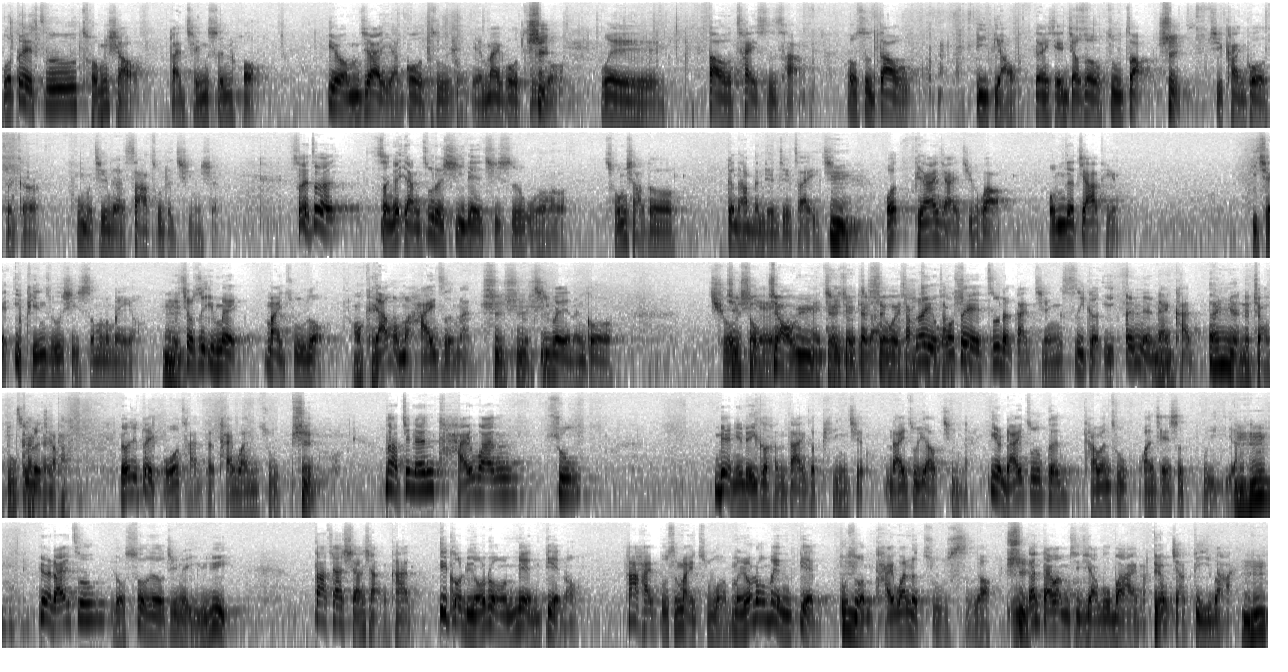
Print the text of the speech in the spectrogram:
我对猪从小感情深厚，因为我们家养过猪，也卖过猪肉，我也到菜市场或是到低调，以前叫做猪灶，是去看过整个父母亲的杀猪的情形，所以这个整个养猪的系列，其实我从小都。跟他们连接在一起。嗯，我平常讲一句话，我们的家庭以前一贫如洗，什么都没有，也就是因为卖猪肉，OK，养我们孩子们是是有机会能够求学教育，对对，在社会上，所以我对猪的感情是一个以恩人来看，恩人的角度看待它，尤其对国产的台湾猪。是。那今天台湾猪。面临的一个很大一个瓶颈，来猪要进来，因为来猪跟台湾猪完全是不一样。因为来猪有瘦肉精的疑虑，大家想想看，一个牛肉面店哦，它还不是卖猪哦，牛肉面店不是我们台湾的主食哦，是，但台湾不是加古巴嘛，都吃低吧。嗯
